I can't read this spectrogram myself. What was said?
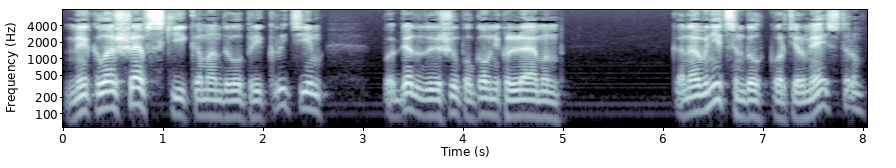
Миклашевский командовал прикрытием, победу довершил полковник Лемон. Коновницын был квартирмейстером,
